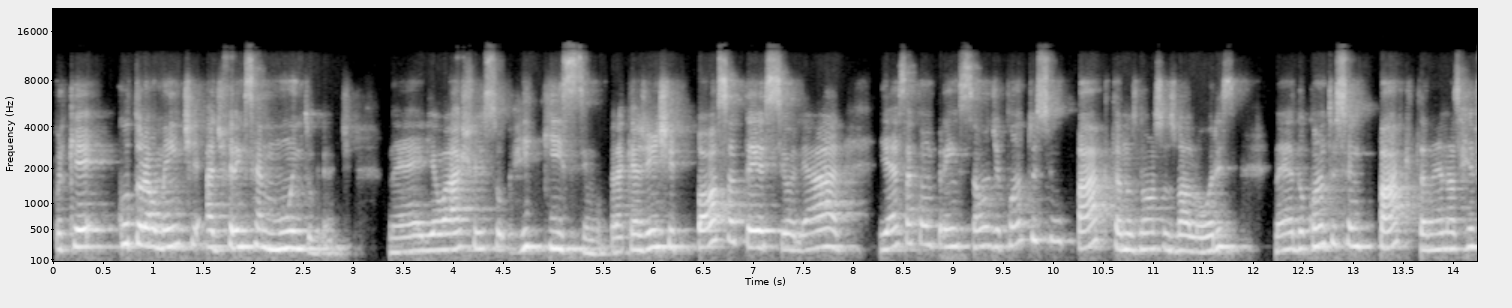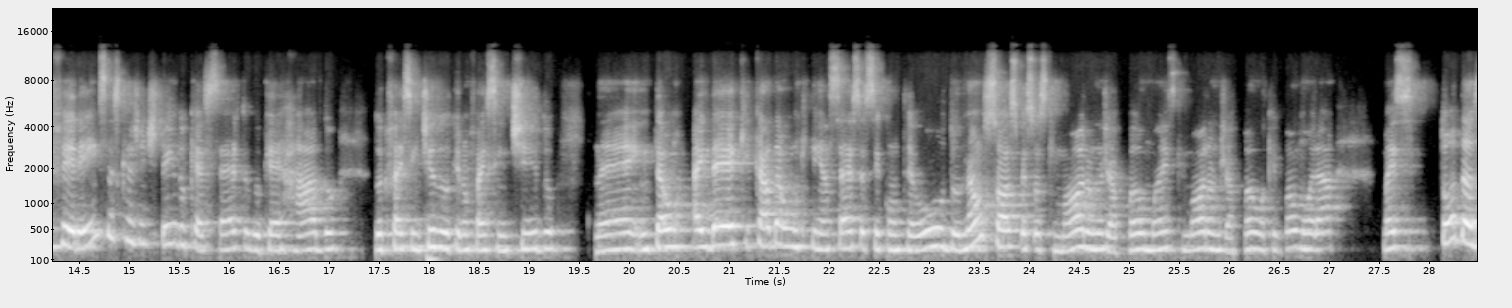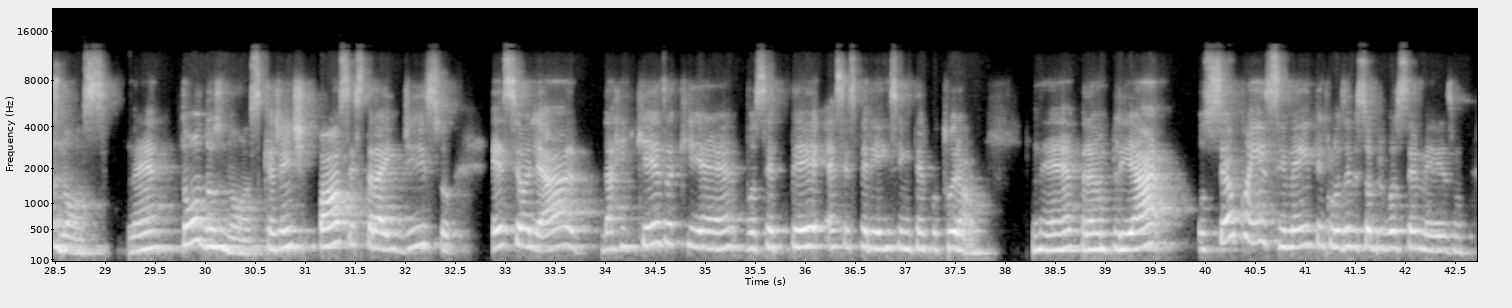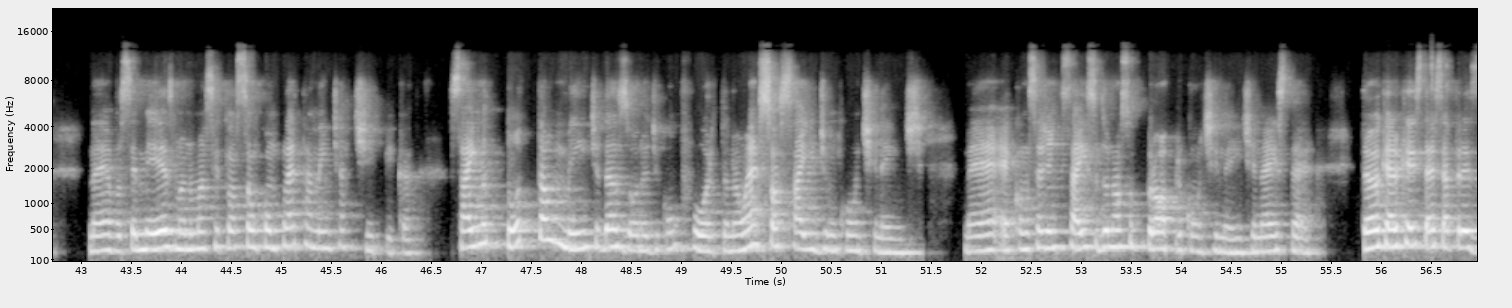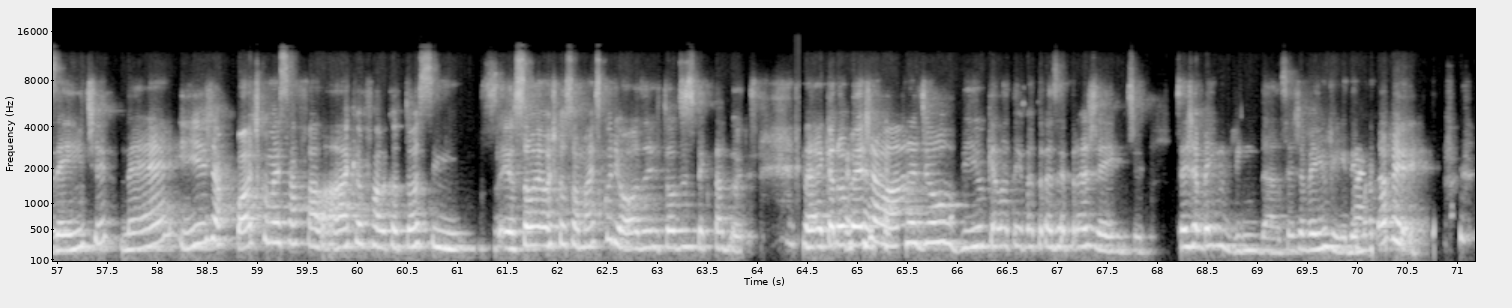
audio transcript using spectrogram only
porque culturalmente a diferença é muito grande. Né? E eu acho isso riquíssimo para que a gente possa ter esse olhar e essa compreensão de quanto isso impacta nos nossos valores né, do quanto isso impacta né, nas referências que a gente tem do que é certo, do que é errado, do que faz sentido, do que não faz sentido. Né? Então, a ideia é que cada um que tem acesso a esse conteúdo, não só as pessoas que moram no Japão, mães que moram no Japão ou que vão morar, mas todas nós, né? todos nós, que a gente possa extrair disso esse olhar da riqueza que é você ter essa experiência intercultural, né, para ampliar o seu conhecimento, inclusive sobre você mesmo, né? Você mesma numa situação completamente atípica, saindo totalmente da zona de conforto. Não é só sair de um continente, né? É como se a gente saísse do nosso próprio continente, né, Esther? Então eu quero que a Esther se apresente, né? E já pode começar a falar, que eu falo que eu tô assim, eu sou, eu acho que eu sou mais curiosa de todos os espectadores, né? Que eu não vejo a hora de ouvir o que ela tem para trazer para a gente. Seja bem-vinda, seja bem-vinda e manda ver.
